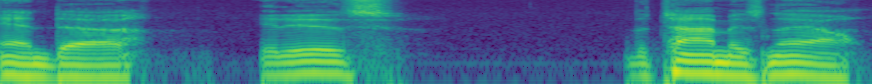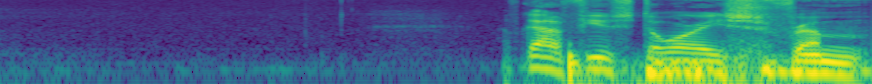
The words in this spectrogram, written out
And uh, it is, the time is now. I've got a few stories from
